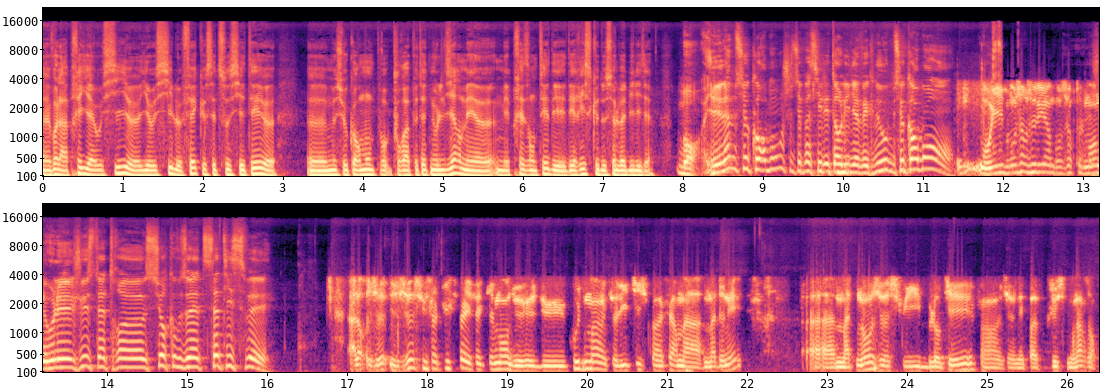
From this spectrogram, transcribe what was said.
Euh, voilà. Après, il y a aussi euh, il y a aussi le fait que cette société, euh, Monsieur Cormon pour- pourra peut-être nous le dire, mais euh, mais présenter des, des risques de solvabilité. Bon, il est là, Monsieur Cormon? Je ne sais pas s'il est en ligne avec nous. Monsieur Cormon Oui, bonjour Julien, bonjour tout le monde. Je voulais juste être euh, sûr que vous êtes satisfait. Alors, je, je suis satisfait effectivement du, du coup de main que litige.fr m'a m'a donné. Euh, maintenant, je suis bloqué, enfin, je n'ai pas plus mon argent.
